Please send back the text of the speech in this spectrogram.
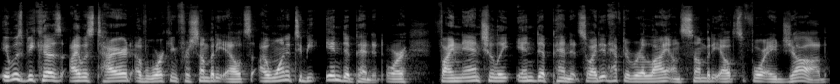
it was because I was tired of working for somebody else. I wanted to be independent or financially independent so I didn't have to rely on somebody else for a job.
